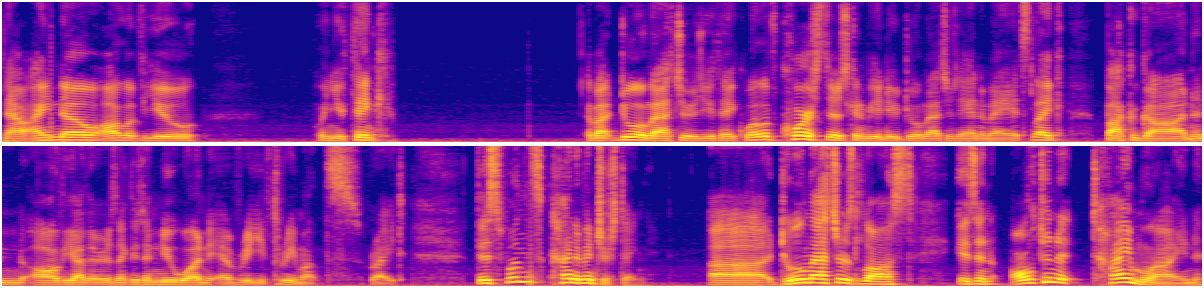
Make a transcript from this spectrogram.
Now I know all of you, when you think about Duel Masters, you think, well, of course there's going to be a new Duel Masters anime. It's like Bakugan and all the others. Like there's a new one every three months, right? This one's kind of interesting. Uh, Duel Masters Lost is an alternate timeline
